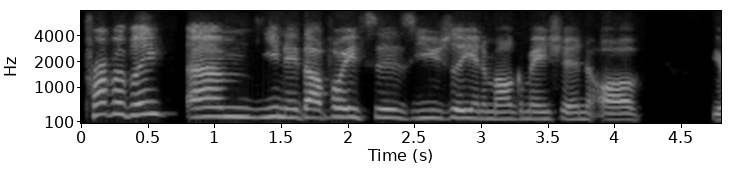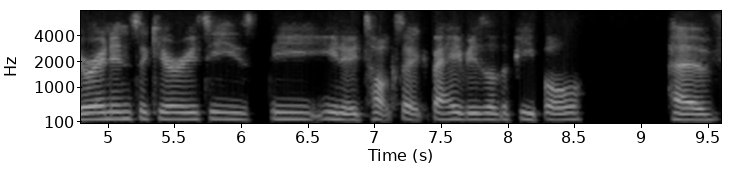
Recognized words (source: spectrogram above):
Probably. Um, you know, that voice is usually an amalgamation of your own insecurities, the, you know, toxic behaviors of the people have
